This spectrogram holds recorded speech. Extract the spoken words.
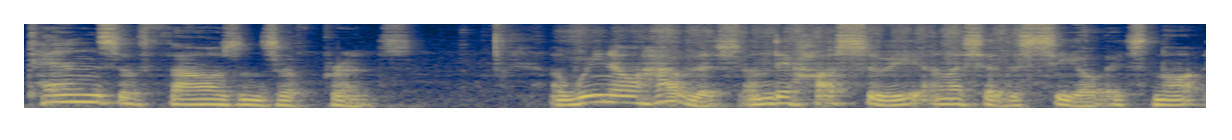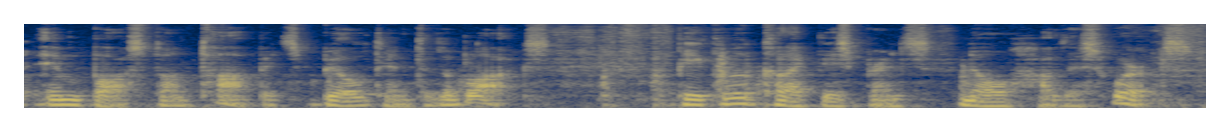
tens of thousands of prints. And we now have this, and the hasui, and I said the seal, it's not embossed on top, it's built into the blocks. People who collect these prints know how this works.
